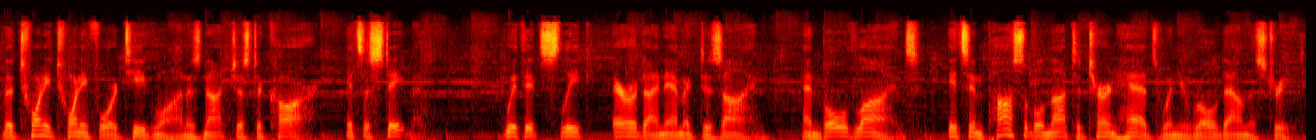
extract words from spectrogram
The 2024 Tiguan is not just a car, it's a statement. With its sleek, aerodynamic design, and bold lines, it's impossible not to turn heads when you roll down the street.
